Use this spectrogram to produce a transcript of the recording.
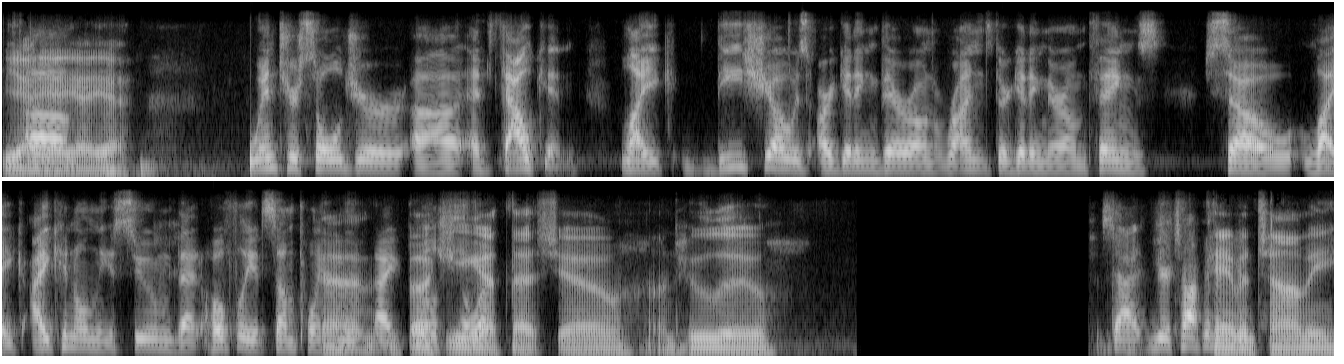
Yeah. Um, yeah. Yeah. Yeah. Winter soldier uh and falcon. Like these shows are getting their own runs they're getting their own things. So like i can only assume that hopefully at some point Moon Um, will Bucky show got up. that show on Hulu. Just that you're talking Pam about and Tommy.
